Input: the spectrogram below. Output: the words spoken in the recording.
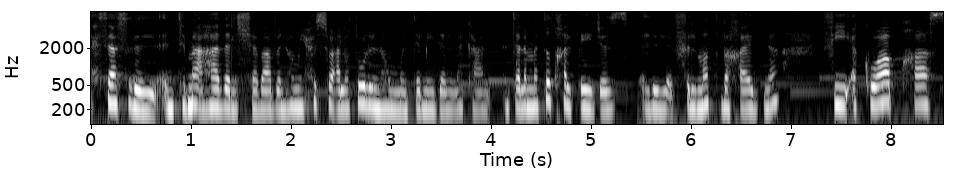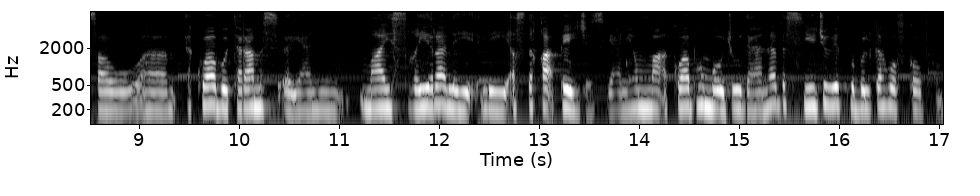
إحساس الانتماء هذا للشباب إنهم يحسوا على طول إنهم منتمين للمكان أنت لما تدخل بيجز في المطبخ عندنا في أكواب خاصة وأكواب وترامس يعني ماي صغيرة لأصدقاء بيجز يعني هم أكوابهم موجودة هنا بس يجوا يطلبوا القهوة في كوبهم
